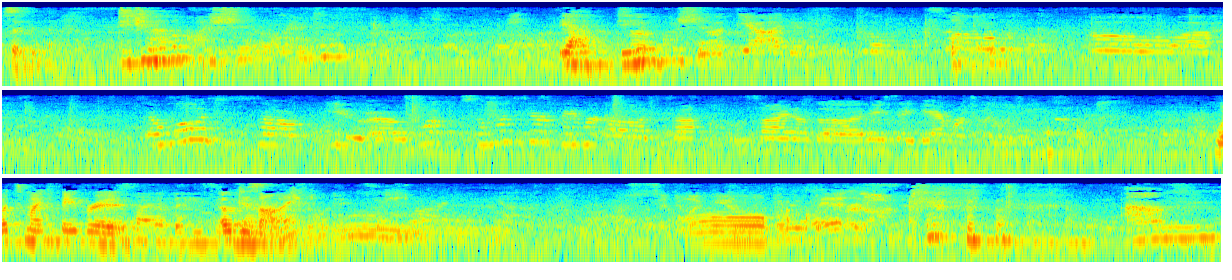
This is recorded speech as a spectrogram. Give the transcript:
so did you have a question? Yeah. Do you have a question? Uh, yeah, I do. So, so, uh, so what was um, you? Uh, what? So, what's your favorite uh, design of the Heisei Gamera trilogy? What's my favorite? Design of the Heisei Oh, design? Oh. Um,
